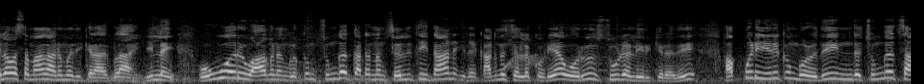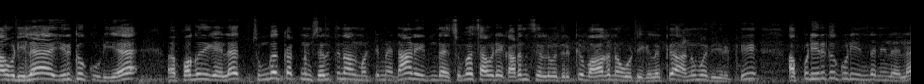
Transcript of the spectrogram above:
இலவசமாக அனுமதிக்கிறார்களா? இல்லை. ஒவ்வொரு வாகனங்களுக்கும் சுங்க கட்டணம் செலுத்தி தான் இதை கடந்து செல்லக்கூடிய ஒரு சூழல் இருக்கிறது. அப்படி இருக்கும் பொழுது இந்த சுங்கச்சாவடியில் இருக்கக்கூடிய இருக்கக்கூடிய பகுதிகளில் சுங்க கட்டணம் செலுத்தினால் மட்டுமே தான் இந்த சுங்கச்சாவடியை கடந்து செல்வதற்கு வாகன ஓட்டிகளுக்கு அனுமதி இருக்குது அப்படி இருக்கக்கூடிய இந்த நிலையில்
